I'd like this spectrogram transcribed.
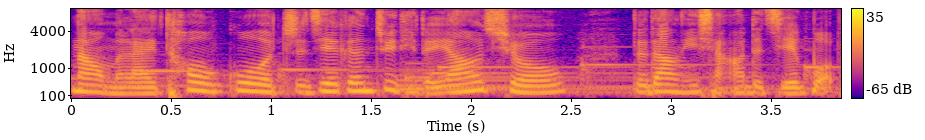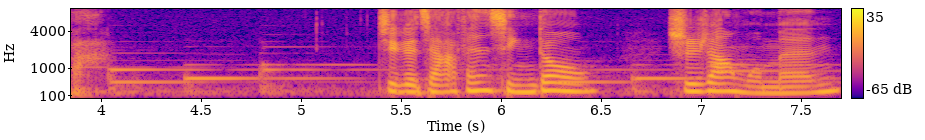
那我们来透过直接跟具体的要求，得到你想要的结果吧。这个加分行动是让我们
